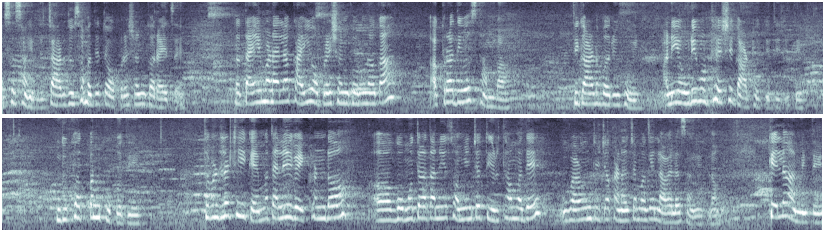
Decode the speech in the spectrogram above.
असं सांगितलं. चार दिवसामध्ये ते ऑपरेशन करायचं आहे तर ताई म्हणायला काही ऑपरेशन करू नका. अकरा दिवस थांबा. ती गाठ बरी होईल. आणि एवढी मोठी अशी गाठ होती तिची ती दुखत पण खूप होती. तर म्हटलं ठीक आहे. मग त्याने वेखंड गोमूत्रात आणि स्वामींच्या तीर्थामध्ये उगाळून तिच्या कानाच्या मागे लावायला सांगितलं. केलं आम्ही ते.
